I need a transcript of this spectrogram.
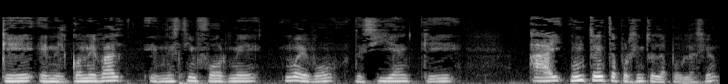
que en el Coneval, en este informe nuevo, decían que hay un 30% de la población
